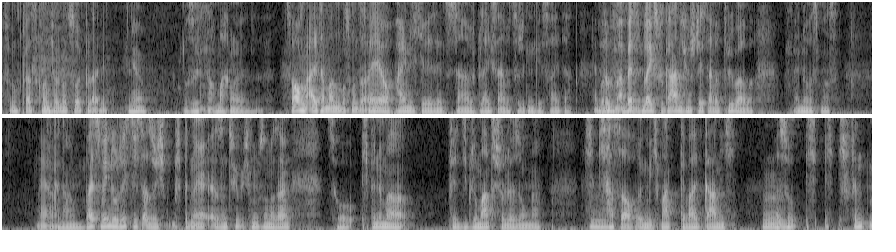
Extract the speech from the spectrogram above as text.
fünfte Klasse konnte ich halt nur zurückbeleidigen. Ja. Was willst du noch machen? Das war auch ein alter Mann, muss man Das sagen. wäre ja auch peinlich gewesen, jetzt da bleibst du einfach zurück und gehst weiter. Ja, Oder am besten bleibst du gar nicht und stehst einfach drüber, aber wenn du was machst, Ja. keine Ahnung. Weißt du, wenn du richtig, also ich, ich bin so ein Typ, ich muss noch mal sagen, so, ich bin immer für die diplomatische Lösung, ne? Ich, ich hasse auch irgendwie, ich mag Gewalt gar nicht. Weißt du, ich, ich, ich finde.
